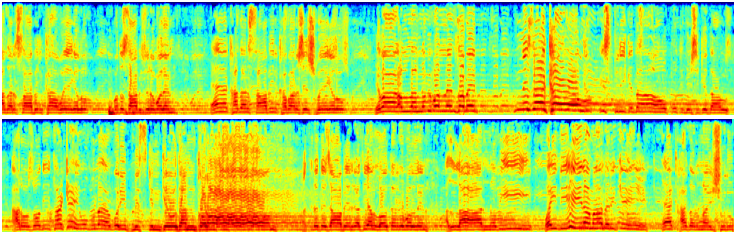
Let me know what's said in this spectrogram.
হাজার সাহাবির খাওয়া হয়ে গেল। কত সাহাবি জোরে বলেন? এক হাজার সাহাবির খাবার শেষ হয়ে গেল। এবার আল্লাহ নবী বললেন যাবে নিজে খাও, স্ত্রীকে দাও, প্রতিবেশীকে দাও, আরও যদি থাকে ওগুলা গরিব মিসকিনকেও দান করো। হজরতে জাবের রাদিয়াল্লাহু তাআলা বললেন, আল্লাহর নবী ওই দিন আমাদেরকে এক হাজার নয়, শুধু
